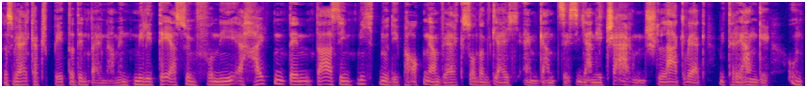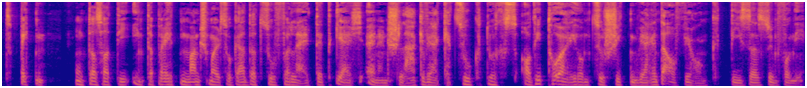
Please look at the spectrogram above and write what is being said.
Das Werk hat später den Beinamen Militärsymphonie erhalten, denn da sind nicht nur die Pauken am Werk, sondern gleich ein ganzes Janitscharen-Schlagwerk mit Triangel und Becken und das hat die Interpreten manchmal sogar dazu verleitet, gleich einen Schlagwerkezug durchs Auditorium zu schicken während der Aufführung dieser Symphonie.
